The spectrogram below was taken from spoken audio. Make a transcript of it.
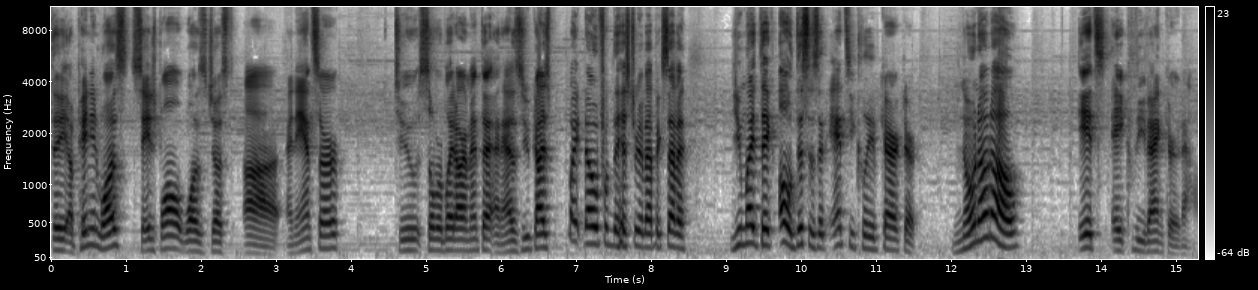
the opinion was Sage Baal was just uh, an answer to Silverblade Aramintha, and as you guys might know from the history of Epic 7, you might think, oh, this is an anti-cleave character. No, no, no. It's a cleave anchor now.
